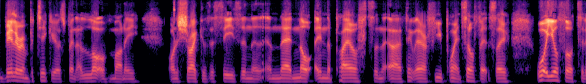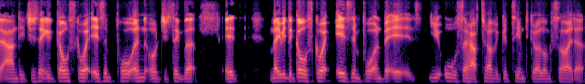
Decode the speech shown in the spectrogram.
Villa in particular spent a lot of money on strikers this season, and, and, they're not in the playoffs, and I think they're a few points off it. So, what are your thoughts on it, Andy? Do you think a goal scorer is important, or do you think that it maybe the goal scorer is important, but it is, you also have to have a good team to go alongside it?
